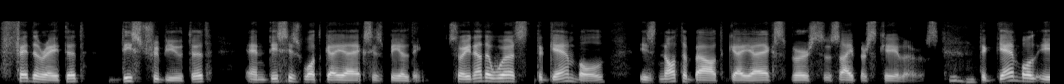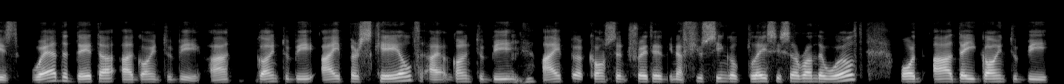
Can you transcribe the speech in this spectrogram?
federated distributed And this is what GaiaX is building. So, in other words, the gamble is not about Gaia X versus hyperscalers. Mm-hmm. The gamble is where the data are going to be. Are going to be hyperscaled, are going to be mm-hmm. hyper concentrated in a few single places around the world, or are they going to be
